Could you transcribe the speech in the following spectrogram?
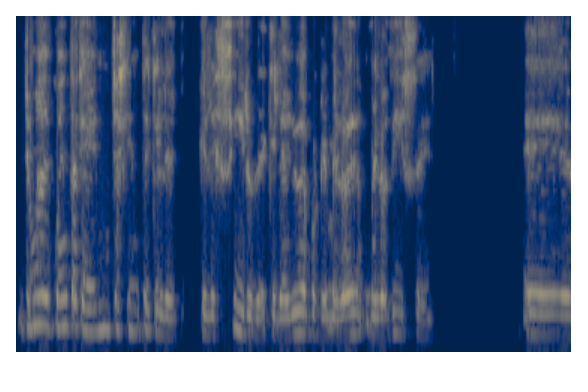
yo me doy cuenta que hay mucha gente que le, que le sirve, que le ayuda porque me lo, me lo dice. Eh,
